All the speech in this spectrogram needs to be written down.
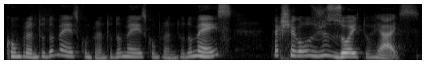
Comprando todo mês, comprando todo mês, comprando todo mês. Até que chegou os 18 reais.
